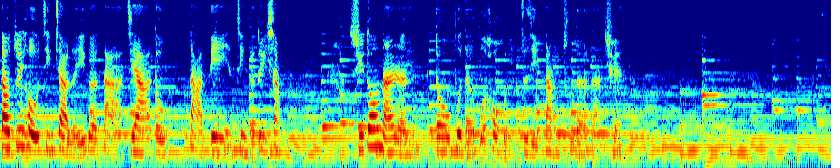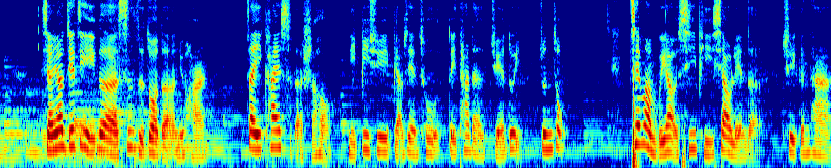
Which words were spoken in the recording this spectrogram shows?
到最后，竟嫁了一个大家都大跌眼镜的对象，许多男人都不得不后悔自己当初的胆怯。想要接近一个狮子座的女孩，在一开始的时候，你必须表现出对她的绝对尊重，千万不要嬉皮笑脸的去跟她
